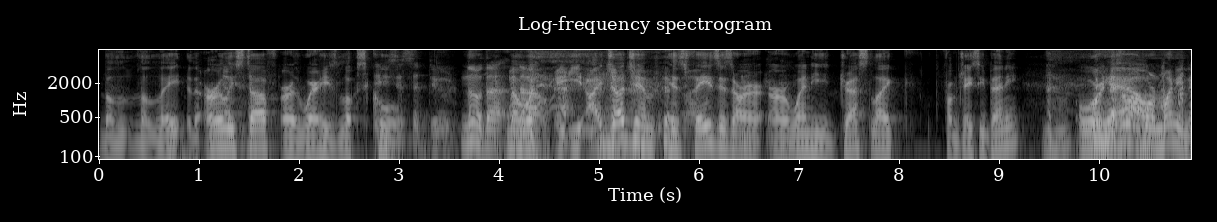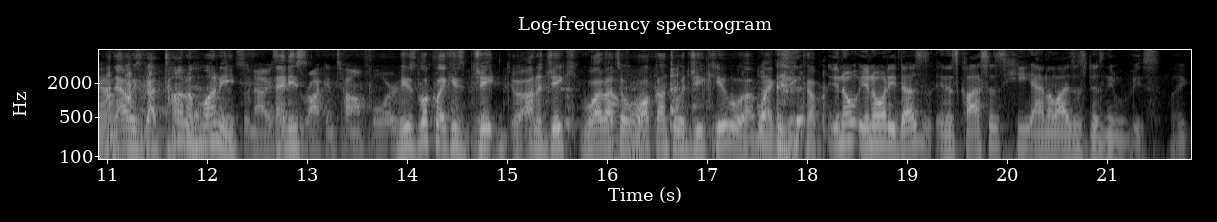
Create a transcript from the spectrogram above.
The the late, the early stuff, or where he looks cool? He's just a dude. no, the, No, the- what, I judge him. His phases are are when he dressed like from J.C. Penney, or Well, he has a lot now- more money now. Now he's got a ton of money, So now he's and like he's rocking Tom Ford. he's looked like he's J, on a J. What about to Ford. walk onto a GQ uh, magazine cover? You know, you know what he does in his classes? He analyzes Disney movies. Like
